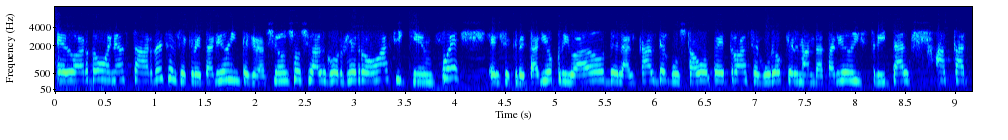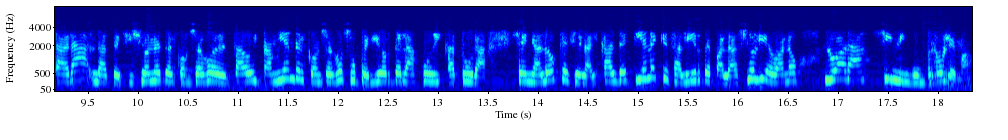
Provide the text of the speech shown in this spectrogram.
Eduardo, buenas tardes. El secretario de Integración Social, Jorge Rojas, y quien fue el secretario privado del alcalde Gustavo Petro, aseguró que el mandatario distrital acatará las decisiones del Consejo de Estado y también del Consejo Superior de la Judicatura. Señaló que si el alcalde tiene que salir de Palacio Líbano, lo hará sin ningún problema.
